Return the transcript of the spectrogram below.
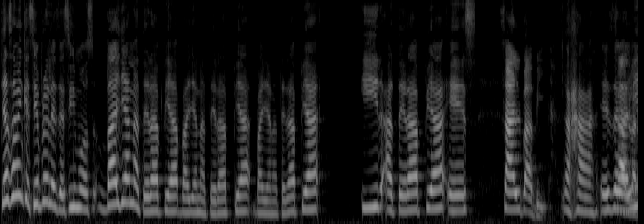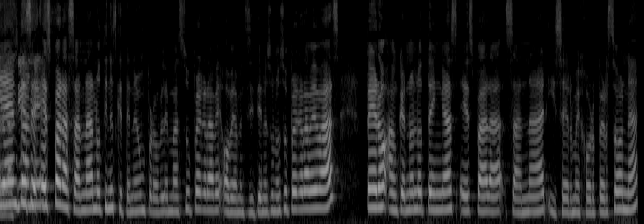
ya saben que siempre les decimos, vayan a terapia, vayan a terapia, vayan a terapia. Ir a terapia es, Salva vidas. ajá, es de Salva valientes, relaciones. es para sanar, no tienes que tener un problema súper grave. Obviamente si tienes uno súper grave vas, pero aunque no lo tengas es para sanar y ser mejor persona.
